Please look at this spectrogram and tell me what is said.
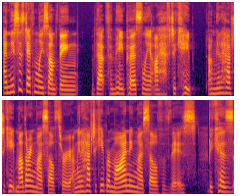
And this is definitely something that for me personally, I have to keep, I'm going to have to keep mothering myself through. I'm going to have to keep reminding myself of this because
